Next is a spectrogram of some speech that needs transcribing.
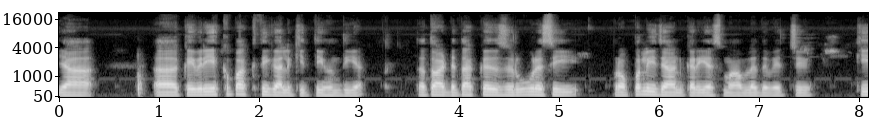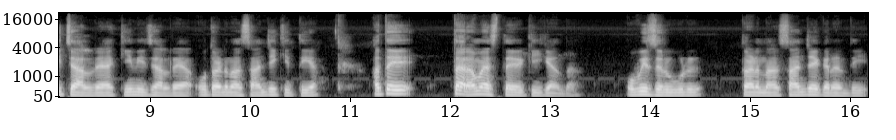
ਜਾਂ ਕਈ ਵਾਰੀ ਇੱਕ ਪੱਖ ਦੀ ਗੱਲ ਕੀਤੀ ਹੁੰਦੀ ਆ। ਤਾਂ ਤੁਹਾਡੇ ਤੱਕ ਜ਼ਰੂਰ ਅਸੀਂ ਪ੍ਰੋਪਰਲੀ ਜਾਣਕਾਰੀ ਇਸ ਮਾਮਲੇ ਦੇ ਵਿੱਚ ਕੀ ਚੱਲ ਰਿਹਾ, ਕੀ ਨਹੀਂ ਚੱਲ ਰਿਹਾ, ਉਹ ਤੁਹਾਡੇ ਨਾਲ ਸਾਂਝੀ ਕੀਤੀ ਆ। ਅਤੇ ਧਰਮ ਇਸ ਤੇ ਕੀ ਕਹਿੰਦਾ, ਉਹ ਵੀ ਜ਼ਰੂਰ ਤੁਹਾਡੇ ਨਾਲ ਸਾਂਝੇ ਕਰਨ ਦੀ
